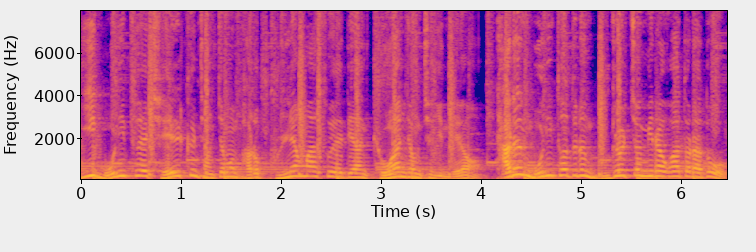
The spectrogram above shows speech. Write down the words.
이 모니터의 제일 큰 장점은 바로 불량 화소에 대한 교환 정책인데요. 다른 모니터들은 무결점이라고 하더라도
